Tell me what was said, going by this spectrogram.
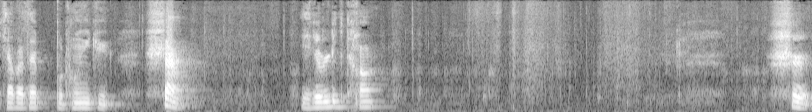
下边再补充一句：善，也就是利他，是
